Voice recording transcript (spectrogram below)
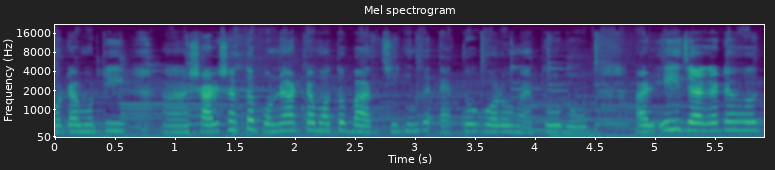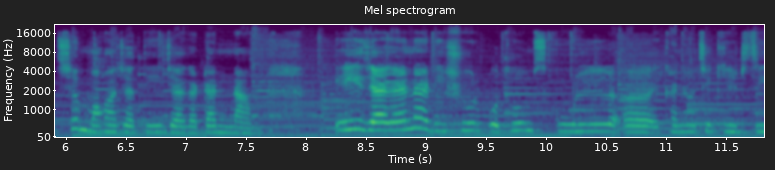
মোটামুটি সাড়ে সাতটা পনেরো আটটা মতো বাজছি, কিন্তু এত গরম, এত রোদ। আর এই জায়গাটা হচ্ছে মহাজাতি জায়গাটার নাম। এই জায়গায় না রিশুর প্রথম স্কুল এখানে হচ্ছে কিডজি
